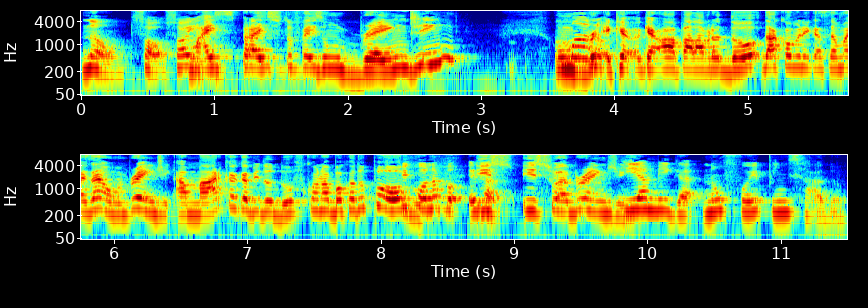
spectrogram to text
Não, só, só isso. Mas pra isso tu fez um branding, Um Mano- que, é a palavra do, da comunicação, mas é um branding. A marca Gabi Dudu ficou na boca do povo. Ficou na bo- exato. Isso, isso é branding. E amiga, não foi pensado.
